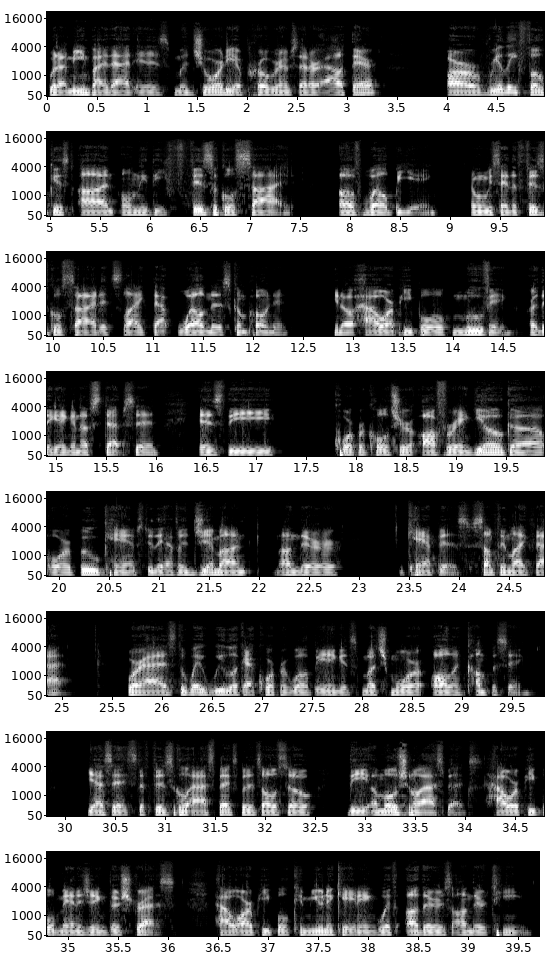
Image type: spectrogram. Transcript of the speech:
What I mean by that is majority of programs that are out there are really focused on only the physical side of well-being. And when we say the physical side, it's like that wellness component. You know, how are people moving? Are they getting enough steps in? Is the corporate culture offering yoga or boot camps? Do they have a gym on on their campus? Something like that. Whereas the way we look at corporate well-being, it's much more all-encompassing. Yes, it's the physical aspects, but it's also the emotional aspects. How are people managing their stress? How are people communicating with others on their team?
